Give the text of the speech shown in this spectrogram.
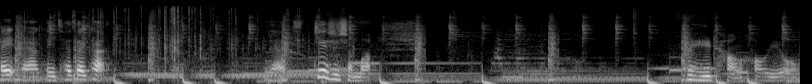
哎，大家可以猜猜看，大家这是什么？非常好用，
